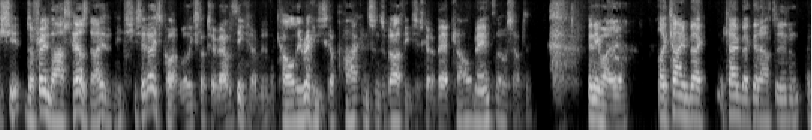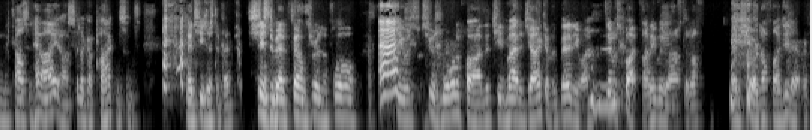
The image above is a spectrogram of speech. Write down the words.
She, the friend asked, "How's David?" She said, "Oh, he's quite well. He's not too bad. I think he's got a bit of a cold. He reckons he's got Parkinson's, but I think he's just got a bad cold, man flu or something." Anyway, uh, I came back came back that afternoon, and, and Nicole said, "How are you?" I said, "I got Parkinson's," and she just about she just about fell through the floor. Uh, she was she was mortified that she'd made a joke of it, but anyway, mm-hmm. it was quite funny. We laughed it off, and sure enough, I did have it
